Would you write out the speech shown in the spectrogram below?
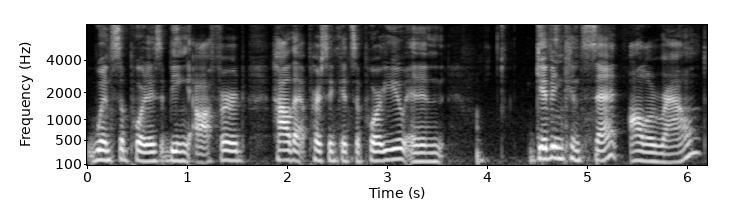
when support is being offered how that person can support you and giving consent all around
